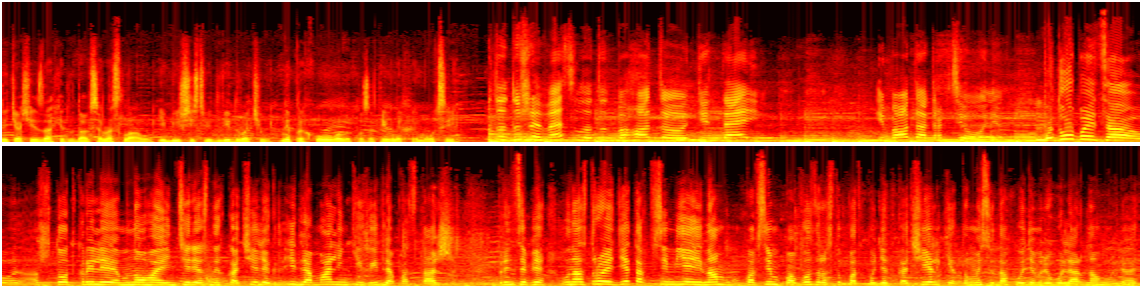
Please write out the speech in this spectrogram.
Дитячий захід вдався на славу, і більшість відвідувачів не приховували позитивних емоцій. Тут дуже весело, тут багато дітей і багато атракціонів. Подобається, що відкрили много інтересних качелек і для маленьких, і для постарших. В принципі, у нас троє діток в сім'ї, и нам по всім по возрасту підходять качельки, то ми сюди ходимо регулярно гуляти.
